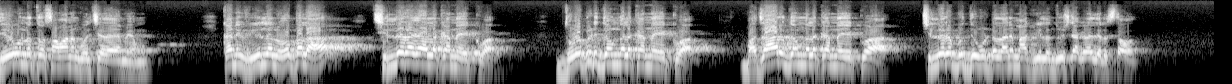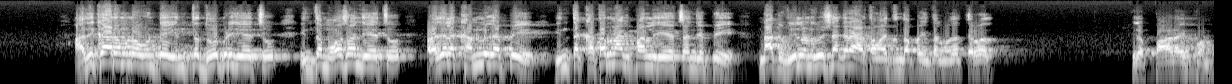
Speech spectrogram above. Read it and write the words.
దేవుళ్ళతో సమానం కొలిచేదా మేము. కానీ వీళ్ళ లోపల చిల్లరగాళ్ళ కన్నా ఎక్కువ దోపిడి దొంగల కన్నా ఎక్కువ బజారు దొంగల కన్నా ఎక్కువ చిల్లర బుద్ధి ఉంటుందని మాకు వీళ్ళని చూసినాకనే తెలుస్తా ఉంది. అధికారంలో ఉంటే ఇంత దోపిడీ చేయొచ్చు ఇంత మోసం చేయొచ్చు ప్రజల కళ్ళు కప్పి ఇంత ఖతర్నాక్ పనులు చేయొచ్చు అని చెప్పి నాకు వీళ్ళని చూసినాకనే అర్థమవుతుంది తప్ప ఇంతకు ముందు తెలియదు ఇక పాడైపోను.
